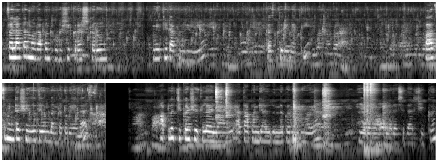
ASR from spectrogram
चला तर मग आपण थोडीशी क्रश करून मेथी टाकून घेऊया. कस्तुरी मेथी. पाच मिनटं शिजू देऊन बंद करूया गॅस. आपलं चिकन शिजलेलं आहे. आता आपण गॅस बंद करून घेऊया. हे बघा आपलं रसेदार चिकन.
